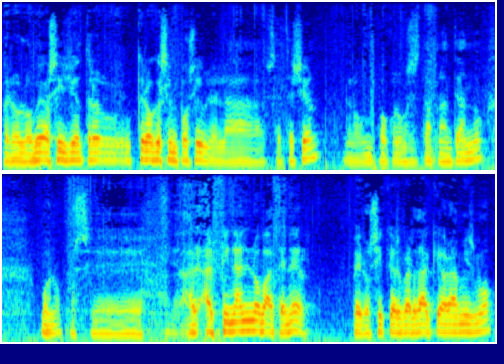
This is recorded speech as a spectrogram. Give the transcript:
pero lo veo así, yo creo que es imposible la secesión, un poco lo que se está planteando. Bueno, pues eh, al, final no va a tener, pero sí que es verdad que ahora mismo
